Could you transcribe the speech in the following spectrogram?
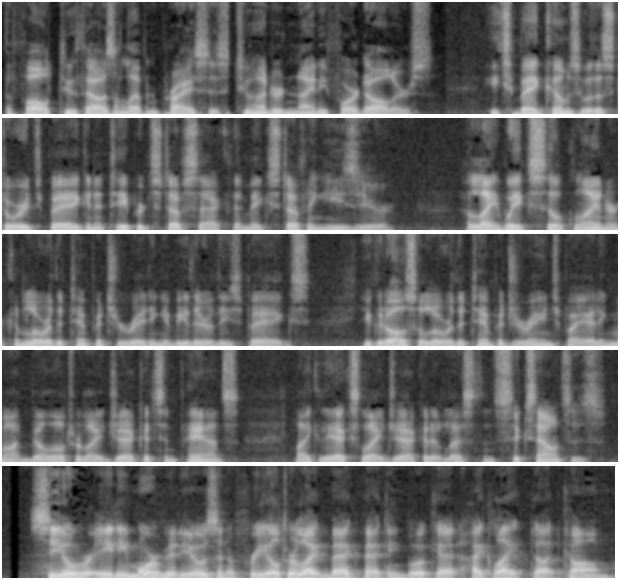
The fall 2011 price is $294. Each bag comes with a storage bag and a tapered stuff sack that makes stuffing easier. A lightweight silk liner can lower the temperature rating of either of these bags. You could also lower the temperature range by adding Montbell ultralight jackets and pants, like the EX Light jacket at less than 6 ounces. See over 80 more videos and a free ultralight backpacking book at hikelight.com.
